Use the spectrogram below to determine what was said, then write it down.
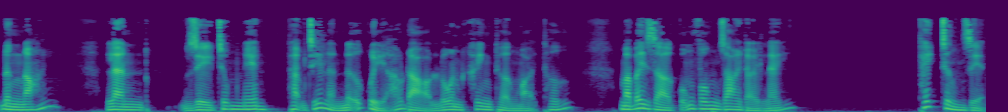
Đừng nói là dì trung niên, thậm chí là nữ quỷ áo đỏ luôn khinh thường mọi thứ, mà bây giờ cũng vung roi đòi lấy. Thích trưng diện,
